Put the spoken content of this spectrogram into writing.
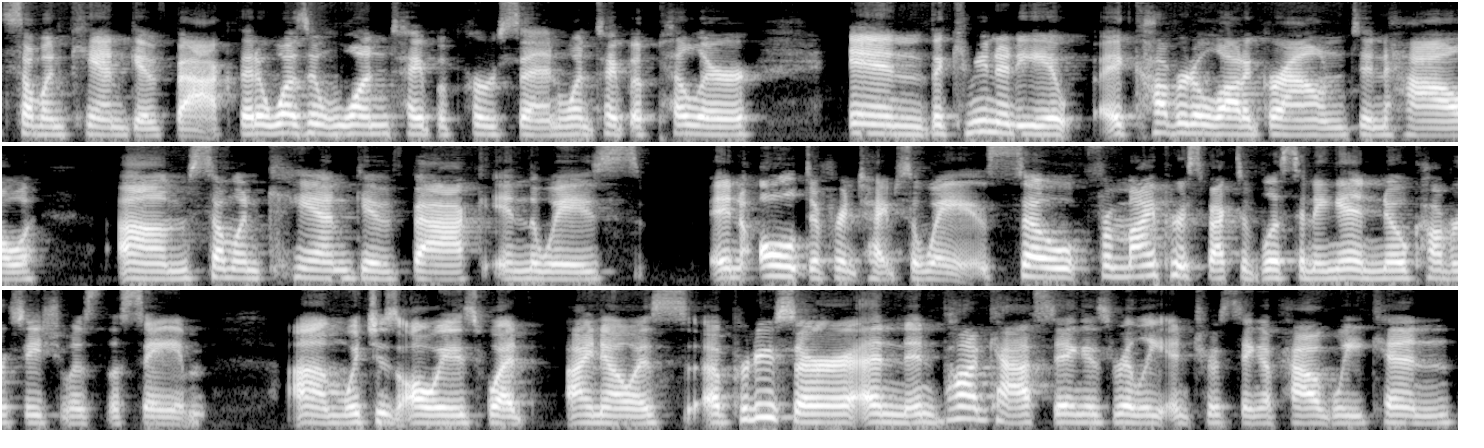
someone can give back. That it wasn't one type of person, one type of pillar in the community. It, it covered a lot of ground in how um, someone can give back in the ways in all different types of ways. So, from my perspective, listening in, no conversation was the same um, which is always what I know as a producer and in podcasting is really interesting of how we can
